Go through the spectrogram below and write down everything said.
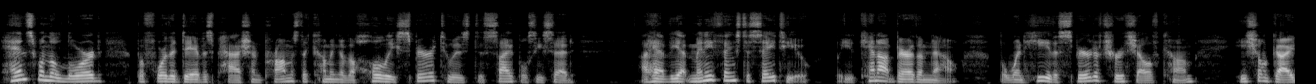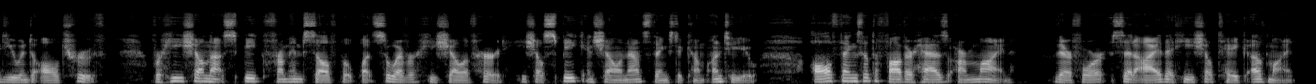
Hence, when the Lord, before the day of his passion, promised the coming of the Holy Spirit to his disciples, he said, I have yet many things to say to you, but you cannot bear them now. But when he, the Spirit of truth, shall have come, he shall guide you into all truth. For he shall not speak from himself, but whatsoever he shall have heard. He shall speak and shall announce things to come unto you. All things that the Father has are mine. Therefore said I that he shall take of mine,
